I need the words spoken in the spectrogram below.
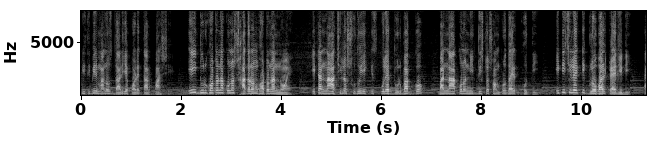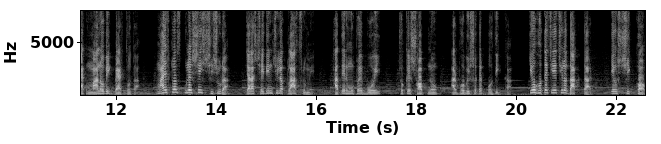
পৃথিবীর মানুষ দাঁড়িয়ে পড়ে তার পাশে। এই দুর্ঘটনা কোনো সাধারণ ঘটনা নয়। এটা না ছিল শুধুই একটি স্কুলের দুর্ভাগ্য বা না কোনো নির্দিষ্ট সম্প্রদায়ের ক্ষতি। এটি ছিল একটি গ্লোবাল ট্র্যাজেডি, এক মানবিক ব্যর্থতা। মাইলস্টোন স্কুলের সেই শিশুরা, যারা সেদিন ছিল ক্লাসরুমে, হাতের মুঠোয় বই, চোখের স্বপ্ন আর ভবিষ্যতের প্রতীক্ষা। কেউ হতে চেয়েছিল ডাক্তার, কেউ শিক্ষক,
